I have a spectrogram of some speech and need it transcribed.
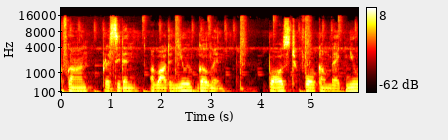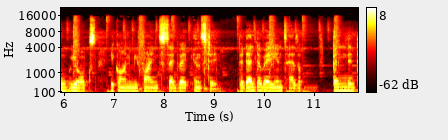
Afghan president about a new government. Paused for comeback, New York's economy finds setback instead. The Delta variant has a pendant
